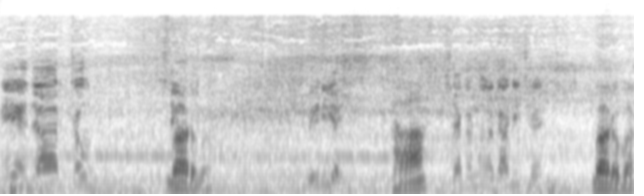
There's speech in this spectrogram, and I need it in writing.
બે હજાર ચૌદ. બરોબર. હા. સેકન્ડ ઓનર ગાડી છે. બરોબર.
